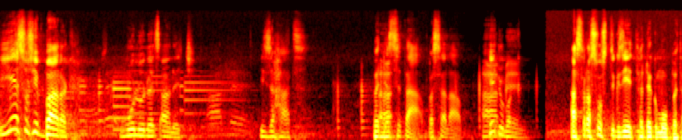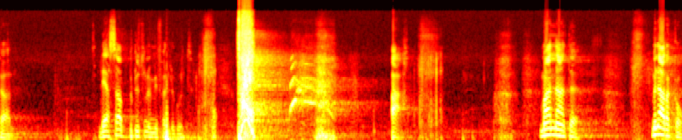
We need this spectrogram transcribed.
ኢየሱስ ይባረክ። ሙሉ ነፃ ነች። ይዘሃት በደስታ በሰላም ሂዱ። በቃ አሜን። አስራ ሶስት ጊዜ ተደግሞበታል። ሊያሳብዱት ነው የሚፈልጉት። አ ማን አንተ? ምን አረከው?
